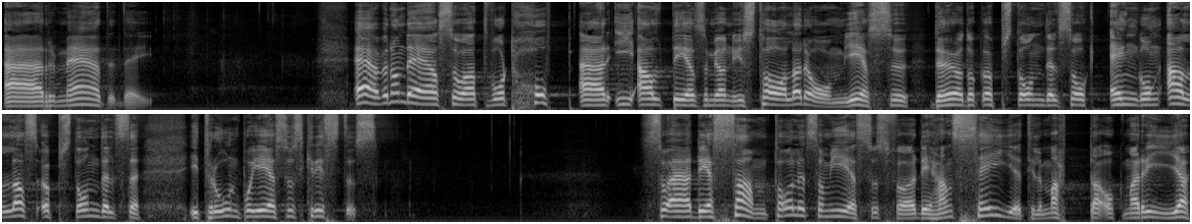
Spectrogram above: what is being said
är med dig. Även om det är så att vårt hopp är i allt det som jag nyss talade om, Jesu död och uppståndelse och en gång allas uppståndelse i tron på Jesus Kristus. Så är det samtalet som Jesus för, det han säger till Marta och Maria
